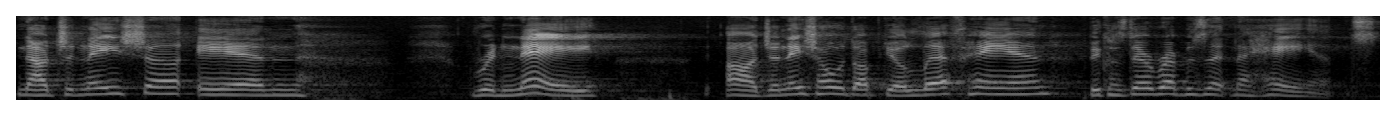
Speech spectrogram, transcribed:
Now, Janesha and Renee, uh, hold up your left hand because they're representing the hands.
